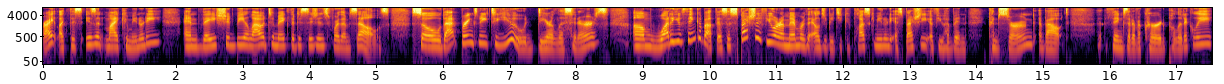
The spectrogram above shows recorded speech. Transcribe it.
right? Like, this isn't my community, and they should be allowed to make the decisions for themselves. So that brings me to you, dear listeners. Um, what do you think about this, especially if you are a member of the LGBTQ plus community, especially if you have been concerned about things that have occurred politically?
